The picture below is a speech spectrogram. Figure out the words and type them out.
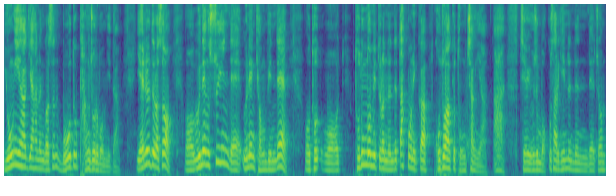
용이하게 하는 것은 모두 방조로 봅니다. 예를 들어서 어, 은행 수인데 은행 경비인데 어, 도, 어, 도둑놈이 들었는데 딱 보니까 고등학교 동창이야. 아, 제가 요즘 먹고 살기 힘든데 좀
